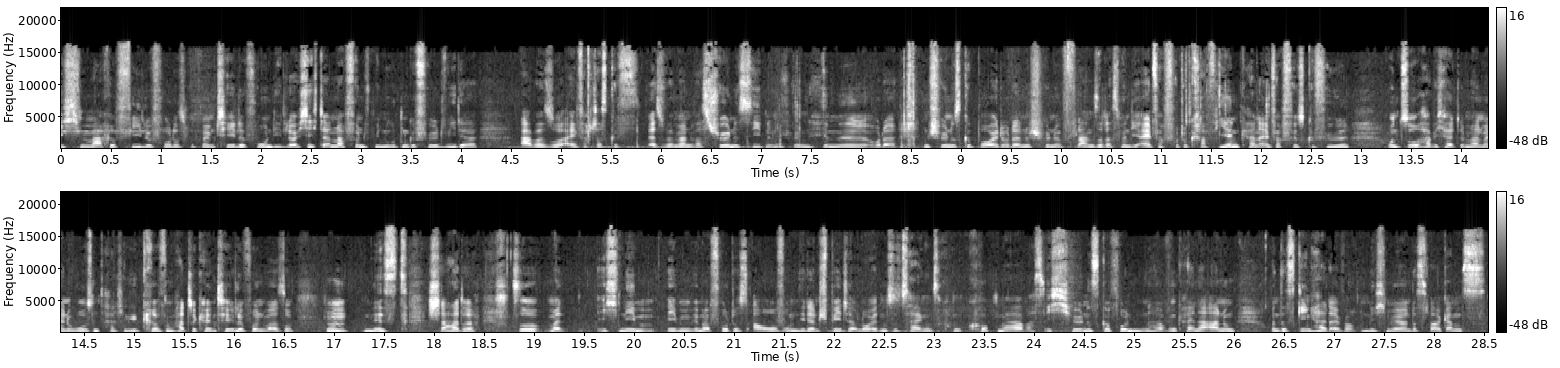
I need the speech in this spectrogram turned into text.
Ich mache viele Fotos mit meinem Telefon, die lösche ich dann nach fünf Minuten gefühlt wieder. Aber so einfach das Gefühl, also wenn man was Schönes sieht, einen schönen Himmel oder ein schönes Gebäude oder eine schöne Pflanze, dass man die einfach fotografieren kann, einfach fürs Gefühl. Und so habe ich halt immer in meine Hosentasche gegriffen, hatte kein Telefon, war so, hm, Mist, schade. So, man, ich nehme eben immer Fotos auf, um die dann später Leuten zu zeigen und zu gucken, guck mal, was ich Schönes gefunden habe und keine Ahnung. Und das ging halt einfach nicht mehr und das war ganz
